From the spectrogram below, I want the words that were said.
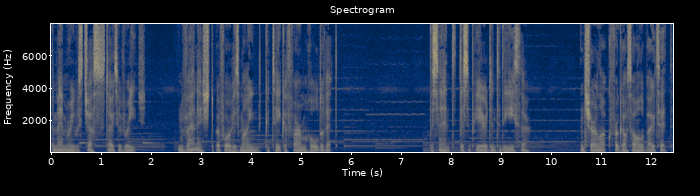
The memory was just out of reach and vanished before his mind could take a firm hold of it. The scent disappeared into the ether, and Sherlock forgot all about it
